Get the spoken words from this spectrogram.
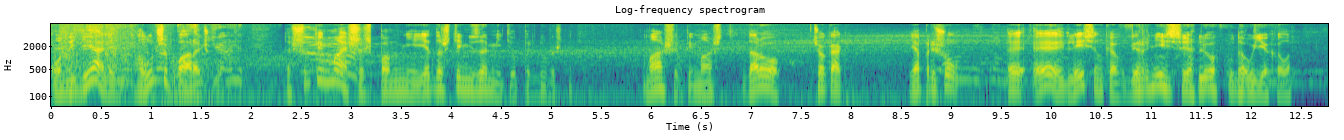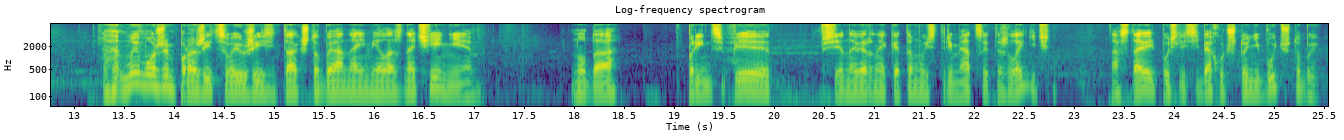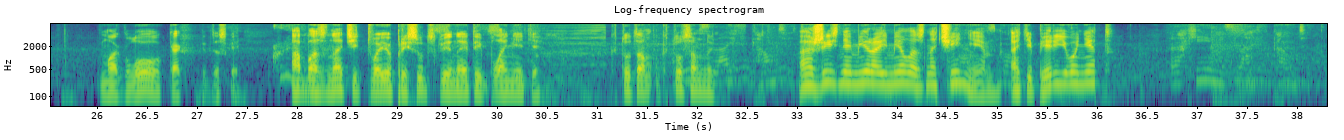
он идеален, а лучше парочку. Да что ты машешь по мне? Я даже тебя не заметил, придурочный. Машет и машет. Здорово. Чё как? Я пришел... Э, э, лесенка, вернись, алло, куда уехала? Мы можем прожить свою жизнь так, чтобы она имела значение. Ну да. В принципе, все, наверное, к этому и стремятся. Это же логично. Оставить после себя хоть что-нибудь, чтобы могло, как это сказать, обозначить твое присутствие на этой планете. Кто там, кто со мной? А жизнь мира имела значение, а теперь его нет.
